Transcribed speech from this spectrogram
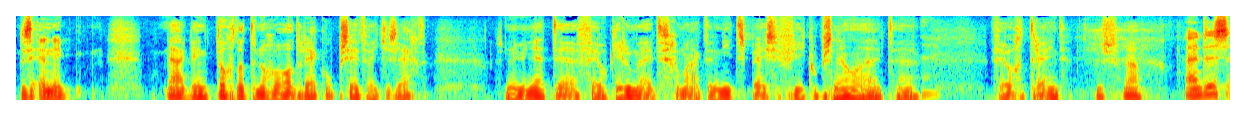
Dus, en ik, ja, ik denk toch dat er nog wel wat rek op zit, wat je zegt. Dus nu net uh, veel kilometers gemaakt en niet specifiek op snelheid nee. veel getraind. Dus ja. En het is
